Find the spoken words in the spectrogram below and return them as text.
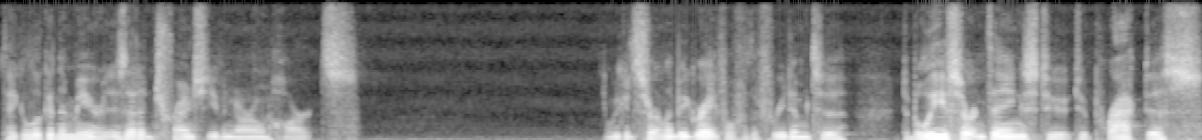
Take a look in the mirror. Is that entrenched even in our own hearts? We can certainly be grateful for the freedom to, to believe certain things, to, to practice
